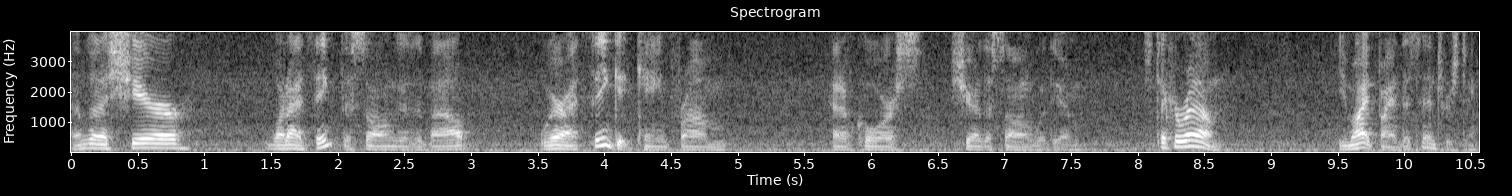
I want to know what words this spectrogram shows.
I'm going to share what I think the song is about, where I think it came from, and of course, share the song with you. Stick around. You might find this interesting.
